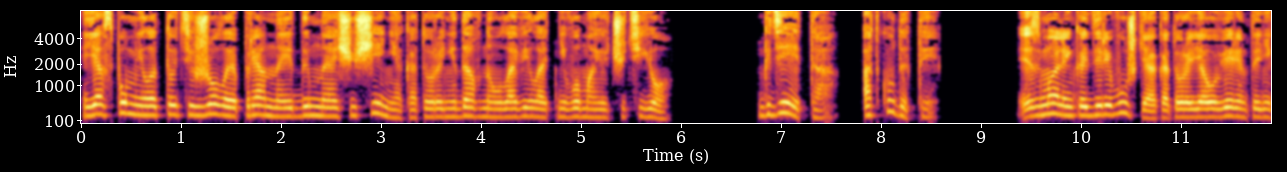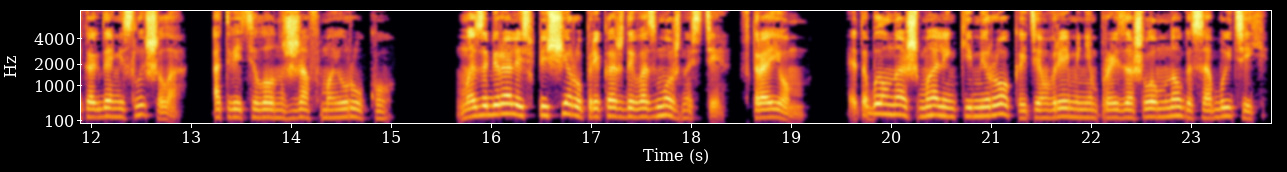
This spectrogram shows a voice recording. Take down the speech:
Я вспомнила то тяжелое пряное и дымное ощущение, которое недавно уловило от него мое чутье. «Где это? Откуда ты?» «Из маленькой деревушки, о которой, я уверен, ты никогда не слышала», — ответил он, сжав мою руку. «Мы забирались в пещеру при каждой возможности, втроем. Это был наш маленький мирок, и тем временем произошло много событий,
